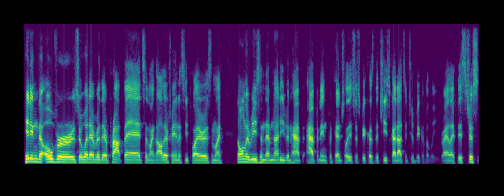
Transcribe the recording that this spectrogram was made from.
hitting the overs or whatever their prop bets and like all their fantasy players and like the only reason them not even hap- happening potentially is just because the Chiefs got out to too big of a lead, right? Like this just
